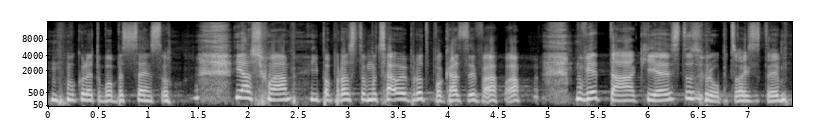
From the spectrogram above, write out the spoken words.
W ogóle to było bez sensu. Ja szłam i po prostu mu cały brud pokazywałam. Mówię, tak jest, to zrób coś z tym.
